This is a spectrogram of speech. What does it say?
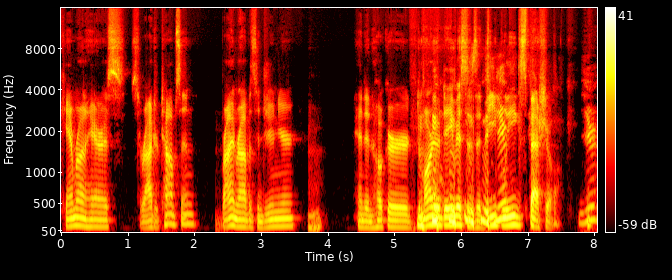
Cameron Harris, SaRodorick Thompson, Brian Robinson Jr., Mhm. Hendon Hooker, Demario Davis is a deep You- league special. You,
